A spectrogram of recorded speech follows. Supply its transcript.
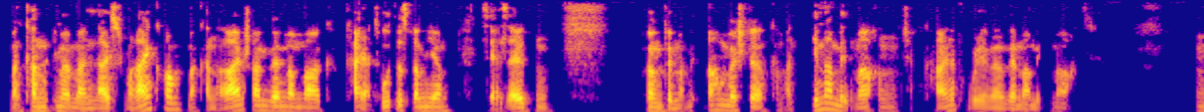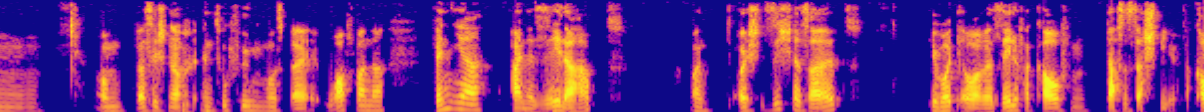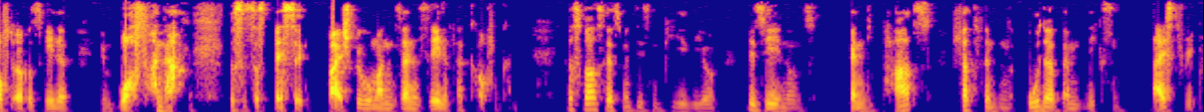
Man kann immer in meinen Livestream reinkommen, man kann reinschreiben, wenn man mag. Keiner tut es bei mir, sehr selten. Ähm, wenn man mitmachen möchte, kann man immer mitmachen. Ich habe keine Probleme, wenn man mitmacht. Mm, und was ich noch hinzufügen muss bei Warfunder, wenn ihr eine Seele habt und euch sicher seid, ihr wollt eure Seele verkaufen, das ist das Spiel. Verkauft eure Seele im Warfunder. Das ist das beste Beispiel, wo man seine Seele verkaufen kann. Das war's jetzt mit diesem Video. Wir sehen uns, wenn die Parts stattfinden oder beim nächsten Livestream.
